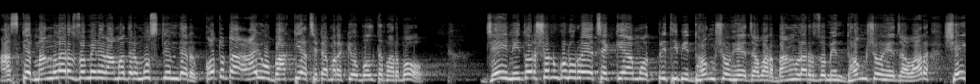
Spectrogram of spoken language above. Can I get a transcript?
আজকে বাংলার জমিনের আমাদের মুসলিমদের কতটা আয়ু বাকি আছে এটা আমরা কেউ বলতে পারব? যেই নিদর্শনগুলো রয়েছে কেয়ামত পৃথিবী ধ্বংস হয়ে যাওয়ার, বাংলার জমিন ধ্বংস হয়ে যাওয়ার, সেই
